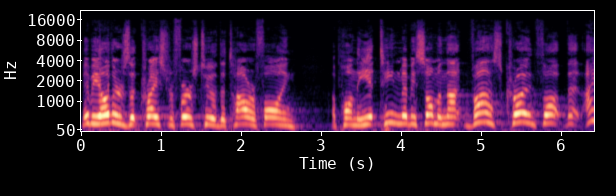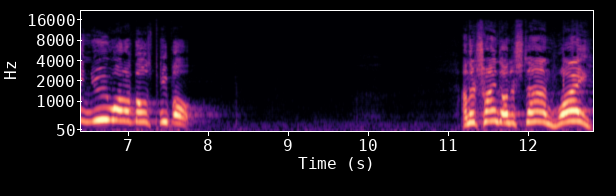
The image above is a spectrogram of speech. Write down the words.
Maybe others that Christ refers to of the tower falling upon the 18, maybe some in that vast crowd thought that I knew one of those people. And they're trying to understand why.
